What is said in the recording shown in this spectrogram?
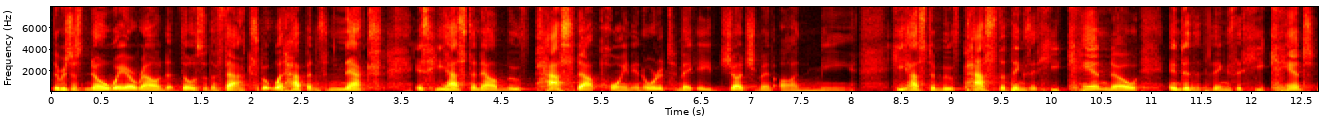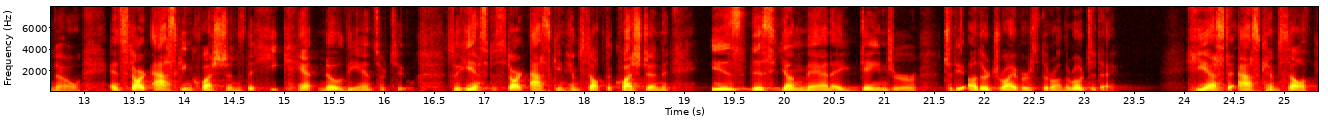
there was just no way around it. Those are the facts. But what happens next is he has to now move past that point in order to make a judgment on me. He has to move past the things that he can know into the things that he can't know and start asking questions that he can't know the answer to. So he has to start asking asking himself the question is this young man a danger to the other drivers that are on the road today? He has to ask himself,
